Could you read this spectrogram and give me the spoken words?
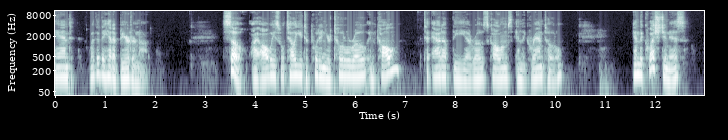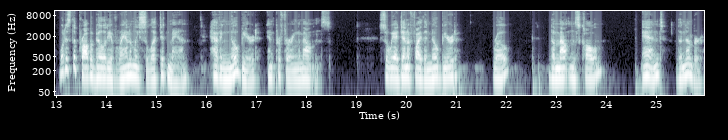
and whether they had a beard or not. So I always will tell you to put in your total row and column to add up the uh, rows, columns, and the grand total. And the question is, what is the probability of randomly selected man having no beard and preferring the mountains? So we identify the no beard row, the mountains column, and the number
